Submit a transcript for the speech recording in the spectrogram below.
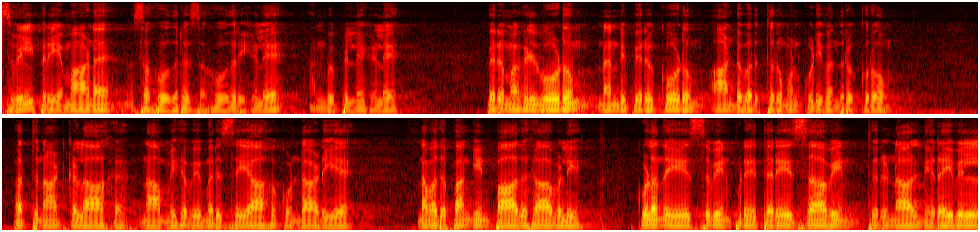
இயேசுவில் பிரியமான சகோதர சகோதரிகளே அன்பு பிள்ளைகளே பெருமகிழ்வோடும் நன்றி பெருக்கோடும் ஆண்டவர் திருமுன் குடி வந்திருக்கிறோம். பத்து நாட்களாக நாம் மிக விமரிசையாக கொண்டாடிய நமது பங்கின் பாதுகாவலி குழந்தை இயேசுவின் புனித தெரேசாவின் திருநாள் நிறைவில்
